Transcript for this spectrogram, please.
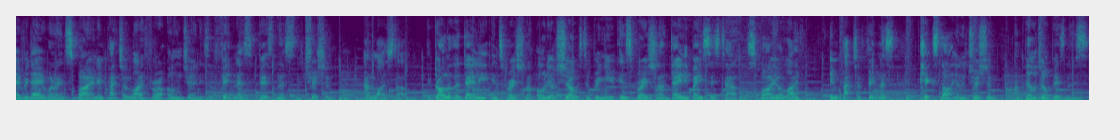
Every day, we want to inspire and impact your life for our own journeys of fitness, business, nutrition, and lifestyle. The goal of the Daily Inspirational Audio Show is to bring you inspiration on a daily basis to help inspire your life, impact your fitness, kickstart your nutrition, and build your business.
